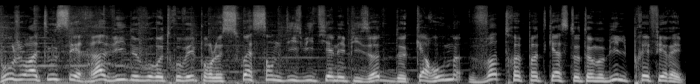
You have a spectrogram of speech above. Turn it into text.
Bonjour à tous et ravi de vous retrouver pour le 78e épisode de Caroom, votre podcast automobile préféré.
